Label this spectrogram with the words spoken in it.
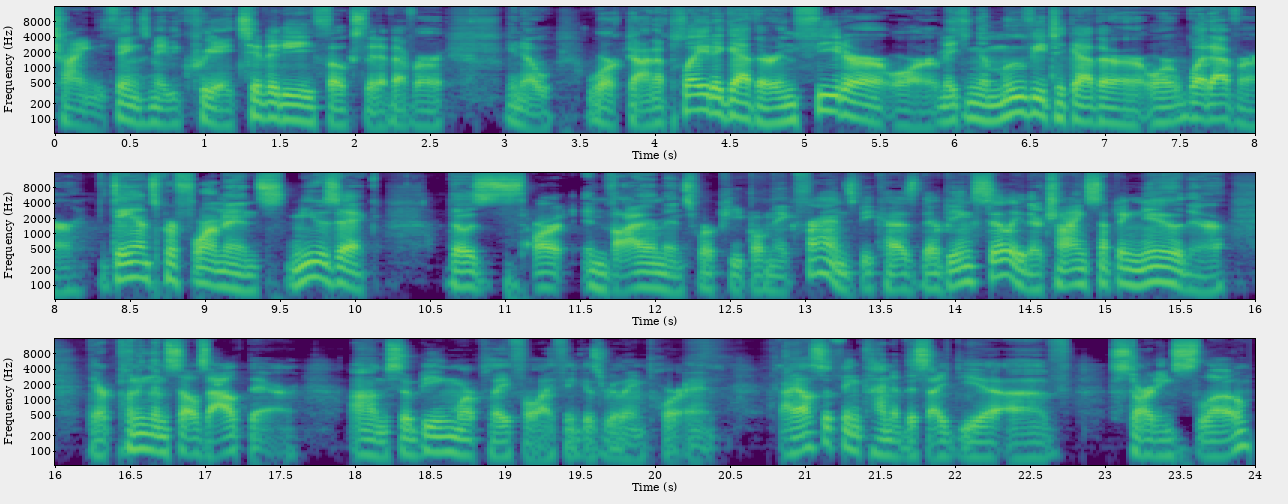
trying new things, maybe creativity, folks that have ever, you know, worked on a play together in theater or making a movie together or whatever, dance performance, music. Those are environments where people make friends because they're being silly, they're trying something new, they're they're putting themselves out there. Um, so being more playful, I think, is really important. I also think kind of this idea of starting slow.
